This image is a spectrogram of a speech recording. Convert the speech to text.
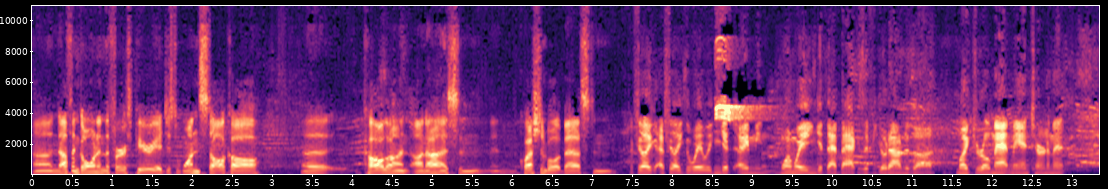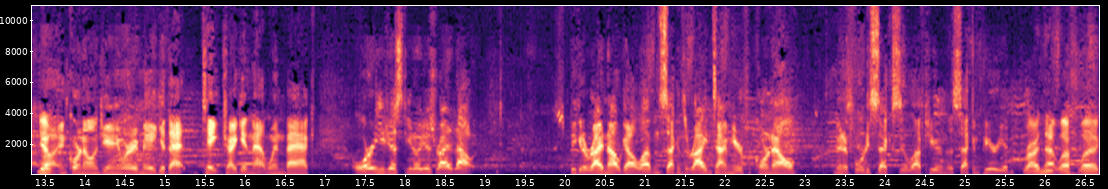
Uh, nothing going in the first period, just one stall call uh, called on, on us, and, and questionable at best. And I feel like I feel like the way we can get I mean, one way you can get that back is if you go down to the Mike Duroe Matman tournament Yep. uh, in Cornell in January, maybe get that take try getting that win back, or you just you know you just ride it out. Speaking of riding out, we got 11 seconds of riding time here for Cornell. Minute 46 left here in the second period. riding that left leg.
